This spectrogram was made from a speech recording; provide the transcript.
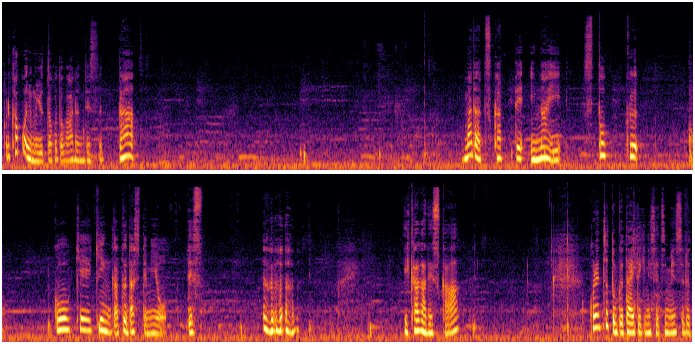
これ過去にも言ったことがあるんですがまだ使っていないストック合計金額出してみようです。いかがですか？これちょっと具体的に説明する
